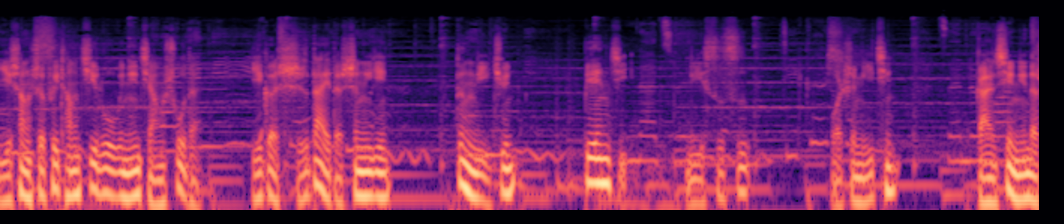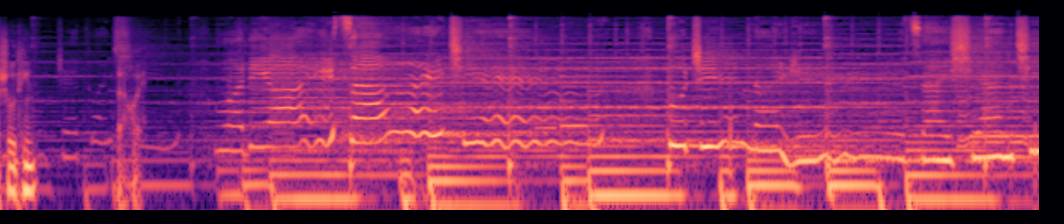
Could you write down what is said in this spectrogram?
以上是非常记录为您讲述的一个时代的声音，邓丽君。编辑李思思，我是迷青，感谢您的收听，再会。我的爱再见，不知哪日再相见。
